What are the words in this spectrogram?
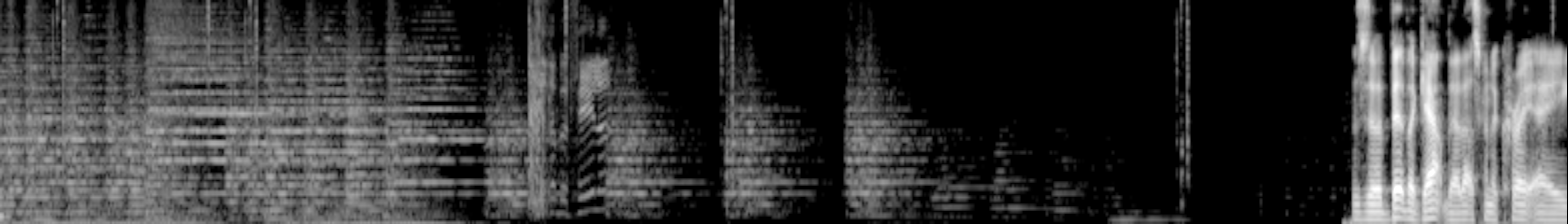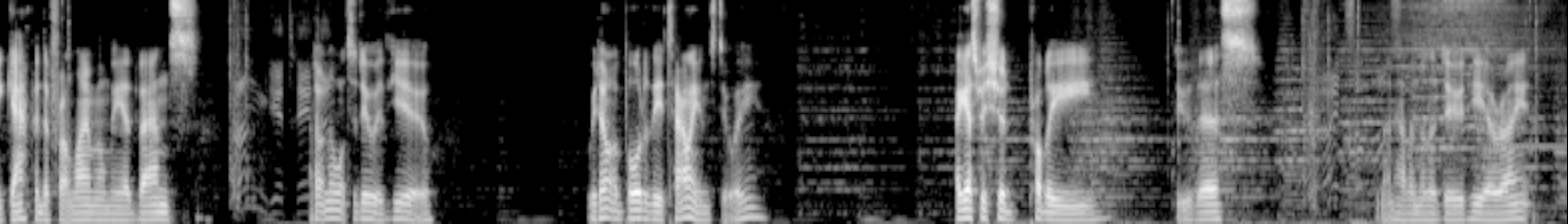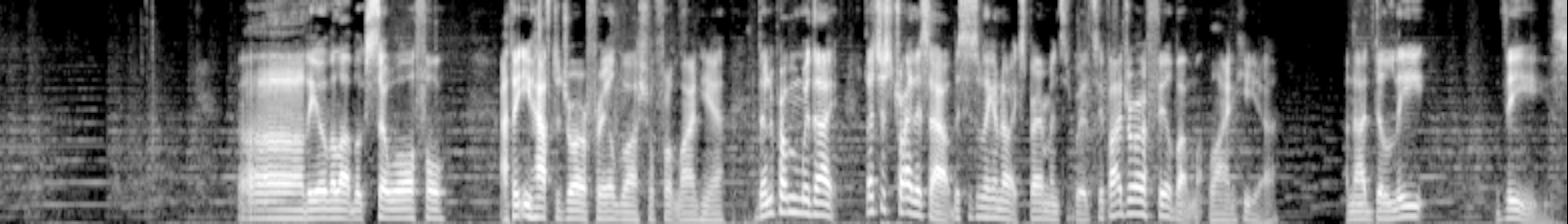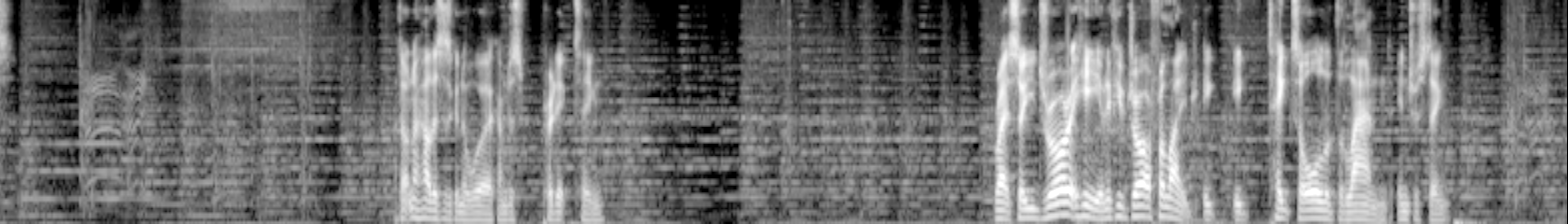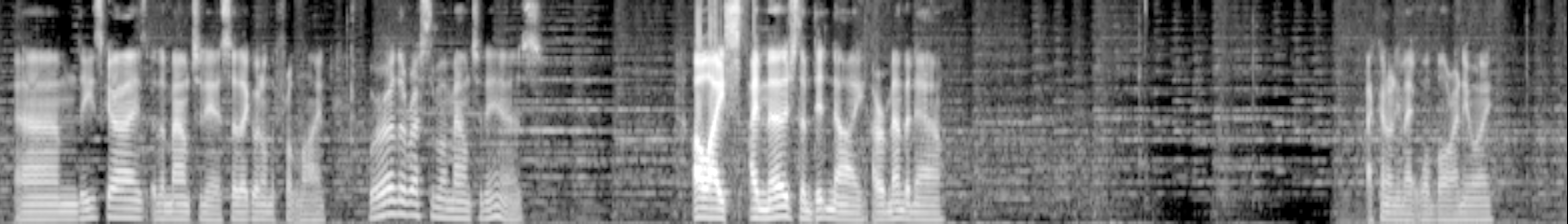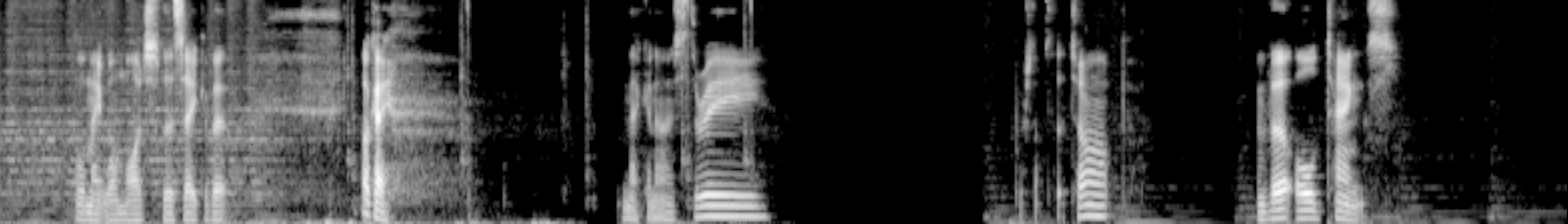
There's a bit of a gap there. That's going to create a gap in the front line when we advance. I don't know what to do with you. We don't border the Italians, do we? I guess we should probably do this. And then have another dude here, right? Oh, the overlap looks so awful. I think you have to draw a field marshal front line here. But the only problem with that Let's just try this out. This is something I've not experimented with. So if I draw a field line here, and I delete these. I don't know how this is going to work. I'm just predicting. Right, so you draw it here, and if you draw it for a line, it, it, it takes all of the land. Interesting. Um, these guys are the mountaineers, so they're going on the front line. Where are the rest of my mountaineers? Oh, I, I merged them, didn't I? I remember now. I can only make one more anyway. We'll make one more just for the sake of it. Okay. Mechanized 3. Push that to the top. Convert old tanks.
